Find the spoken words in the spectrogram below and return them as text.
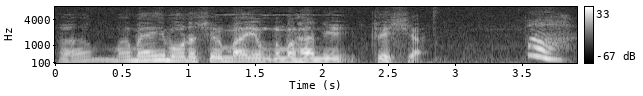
Ah, mamahimo na siya mayong amahan ni Tricia. pa.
